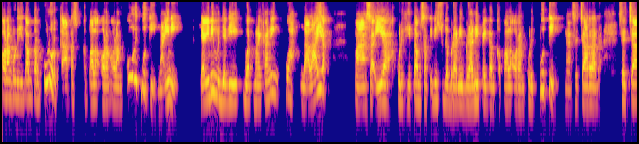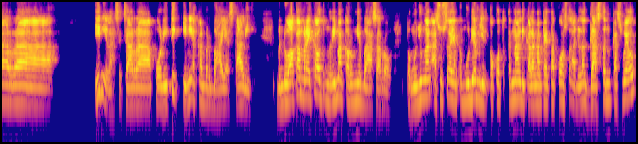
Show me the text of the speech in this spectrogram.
orang kulit hitam terulur ke atas kepala orang-orang kulit putih. Nah ini, yang ini menjadi buat mereka nih, wah nggak layak. Masa iya kulit hitam saat ini sudah berani-berani pegang kepala orang kulit putih. Nah secara secara inilah secara politik ini akan berbahaya sekali mendoakan mereka untuk menerima karunia bahasa roh. Pengunjungan Asusa yang kemudian menjadi tokoh terkenal di kalangan Pentakosta adalah Gaston Caswell,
